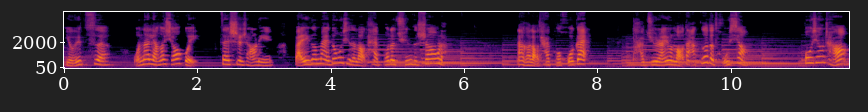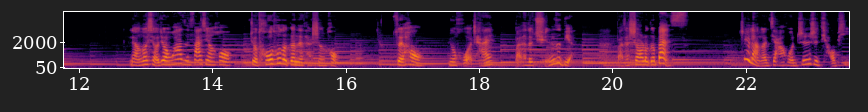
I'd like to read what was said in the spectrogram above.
有一次我那两个小鬼。”在市场里把一个卖东西的老太婆的裙子烧了。那个老太婆活该，她居然用老大哥的头像包香肠。两个小叫花子发现后，就偷偷地跟在她身后，最后用火柴把她的裙子点，把她烧了个半死。这两个家伙真是调皮，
